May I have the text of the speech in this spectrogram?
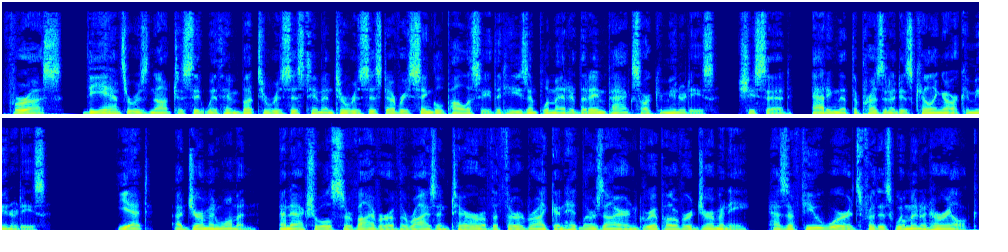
For us, the answer is not to sit with him but to resist him and to resist every single policy that he's implemented that impacts our communities, she said, adding that the president is killing our communities. Yet, a German woman, an actual survivor of the rise and terror of the Third Reich and Hitler's iron grip over Germany, has a few words for this woman and her ilk,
